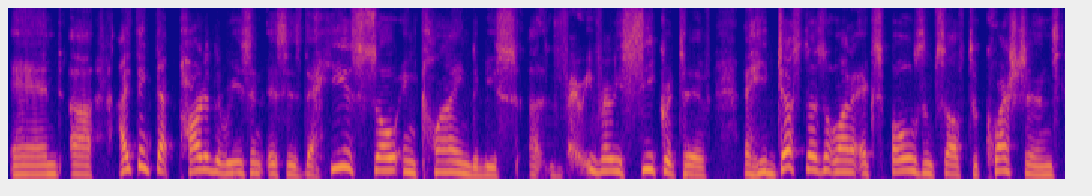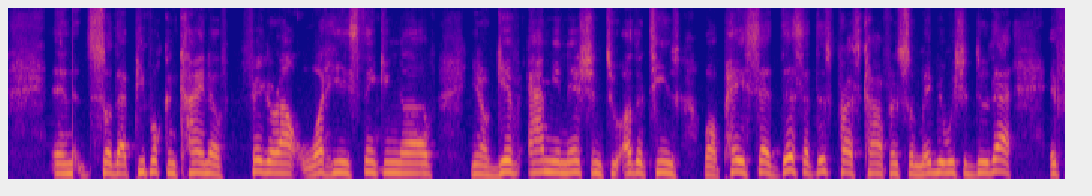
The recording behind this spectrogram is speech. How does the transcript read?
and uh, I think that part of the reason is is that he is so inclined to be uh, very very secretive that he just doesn't want to expose himself to questions, and so that people can kind of figure out what he's thinking of, you know, give ammunition to other teams. Well, Pace said this at this press conference, so maybe we should do that. If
